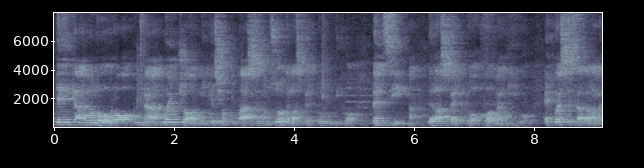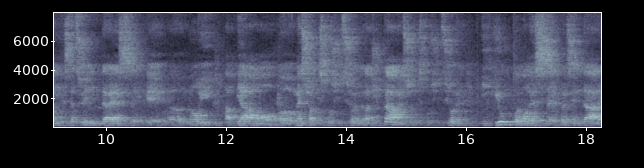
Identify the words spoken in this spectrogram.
dedicando loro una, due giorni che si occupasse non solo dell'aspetto ludico bensì dell'aspetto formativo e questa è stata la manifestazione di interesse che eh, noi abbiamo eh, messo a disposizione della città, messo a disposizione di chiunque volesse presentare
